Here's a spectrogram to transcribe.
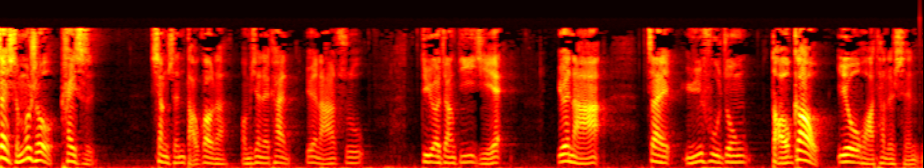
在什么时候开始向神祷告呢？我们现在看约拿书第二章第一节，约拿在鱼腹中祷告耶和华他的神。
